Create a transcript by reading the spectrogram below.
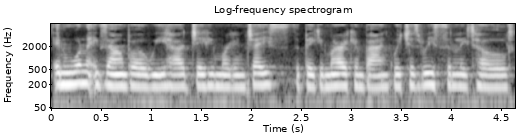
In one example, we had JP Morgan Chase, the big American bank, which has recently told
